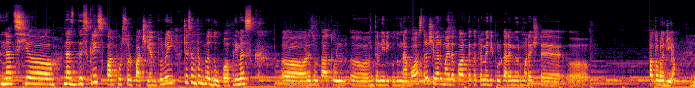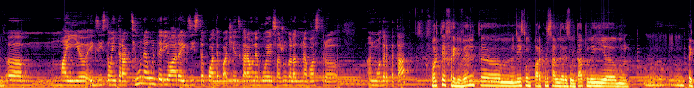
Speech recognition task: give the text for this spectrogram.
Ne-ați, uh, ne-ați descris parcursul pacientului. Ce se întâmplă după? Primesc uh, rezultatul uh, întâlnirii cu dumneavoastră și merg mai departe către medicul care mi urmărește uh, patologia. Da. Uh, mai uh, există o interacțiune ulterioară? Există poate pacienți care au nevoie să ajungă la dumneavoastră în mod repetat? Foarte frecvent uh, este un parcurs al rezultatului uh, pe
